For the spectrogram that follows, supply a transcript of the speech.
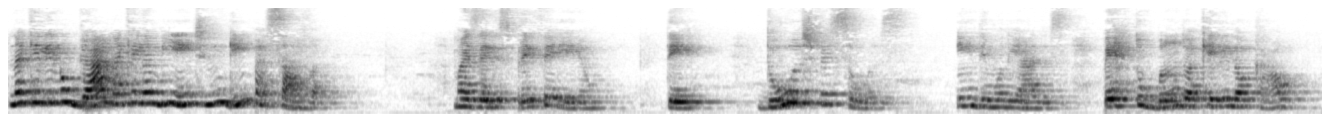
naquele lugar, naquele ambiente, ninguém passava. Mas eles preferiram ter duas pessoas endemoniadas perturbando aquele local,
